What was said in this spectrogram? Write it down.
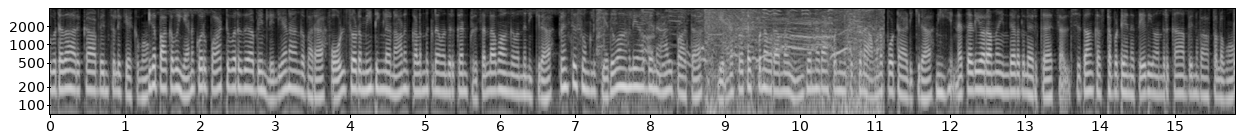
கிட்ட தான் இருக்கா அப்படின்னு சொல்லி கேட்கவும் இதை பார்க்கவும் எனக்கு ஒரு பாட்டு வருது அப்படின்னு லிலியானா அங்க வர. ஃபோல்ஸோட மீட்டிங்ல நானும் கலந்துக்கிட வந்திருக்கேன். பிரிசல்லாவும் அங்க வந்து நிக்கிறா. பிரின்சஸ் உங்களுக்கு எதுவாகலையா அப்படின்னு ஆள் பார்த்தா என்ன ப்ரொடெக்ட் பண்ண வராம இங்க என்னடா பண்ணிட்டு இருக்குன்னு அவனை போட்டு அடிக்கிறா. நீ என்ன தேடி வராம இந்த இடத்துல இருக்க? சலிச்சு தான் கஷ்டப்பட்டு என்ன தேடி வந்திருக்கான் அப்படின்னு வா சொல்லவும்.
